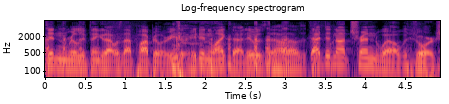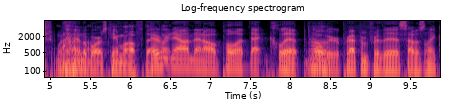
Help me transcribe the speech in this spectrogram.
didn't really think that was that popular either. He didn't like that. It was, No, that was a tough did one. not trend well with George when the handlebars came off that Every bike. now and then I'll pull up that clip as Oh. we were prepping for this. I was like,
